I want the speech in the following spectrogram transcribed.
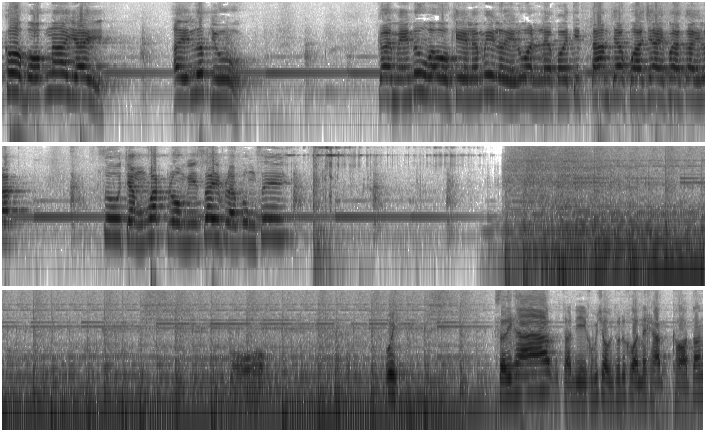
จะขอบอกหน้าใหญ่ไอเลิฟอยู่กายเมนูว่าโอเคแล้วไม่เลยล้วน แล้วคอยติดตามเจ้าควาชายพาไก่รัก สู่จังหวัดรวมวิสัยปรับปรุงซีโอ้อุ้ย สวัสดีครับ สวัสดีคุณผู้ชมทุกๆคนนะครับ ขอต้อน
